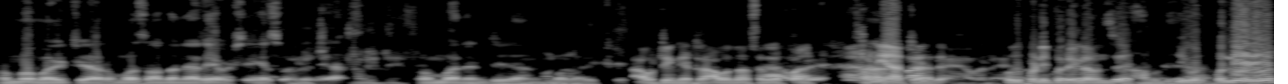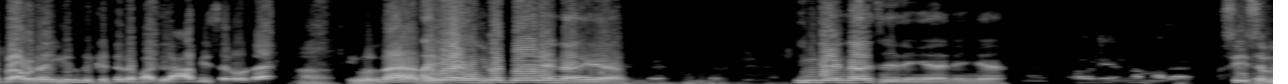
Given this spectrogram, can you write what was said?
ரொம்ப மகிழ்ச்சியா ரொம்ப சொந்தம் நிறைய விஷயங்கள் சொன்னீங்க. ரொம்ப நன்றியா ரொம்ப மகிழ்ச்சி. அவற்றையும் கேட்டு அவர் தான் சார் பணியாற்றுறாரு. அவரு- பொதுப்பணித்துறையில வந்து அப்படியா? இவர் பொன்னேரியே இப்ப அவர் தான் இருந்து கிட்டத பாத்து ஆபீசரோட. இவர் தான் ஐயா உங்க பேர் என்ன ஐயா இங்க என்ன செய்றீங்க நீங்க? சீசன்?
